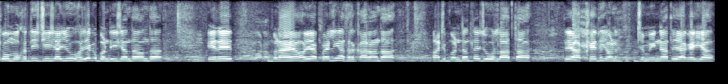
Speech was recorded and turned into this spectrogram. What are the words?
ਕਿਉਂ ਮੁੱਖ ਦੀ ਚੀਜ਼ ਆਈ ਉਹ ਹਰੇਕ ਵੰਡੀ ਜਾਂਦਾ ਹੁੰਦਾ। ਇਹਨੇ ਬਣਾਇਆ ਹੋਇਆ ਪਹਿਲੀਆਂ ਸਰਕਾਰਾਂ ਦਾ, ਅੱਜ ਵੰਡਣ ਤੇ ਜ਼ੋਰ ਲਾਤਾ, ਤੇ ਆਖੇ ਦੀ ਹੁਣ ਜ਼ਮੀਨਾਂ ਤੇ ਆ ਗਈ ਆ।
